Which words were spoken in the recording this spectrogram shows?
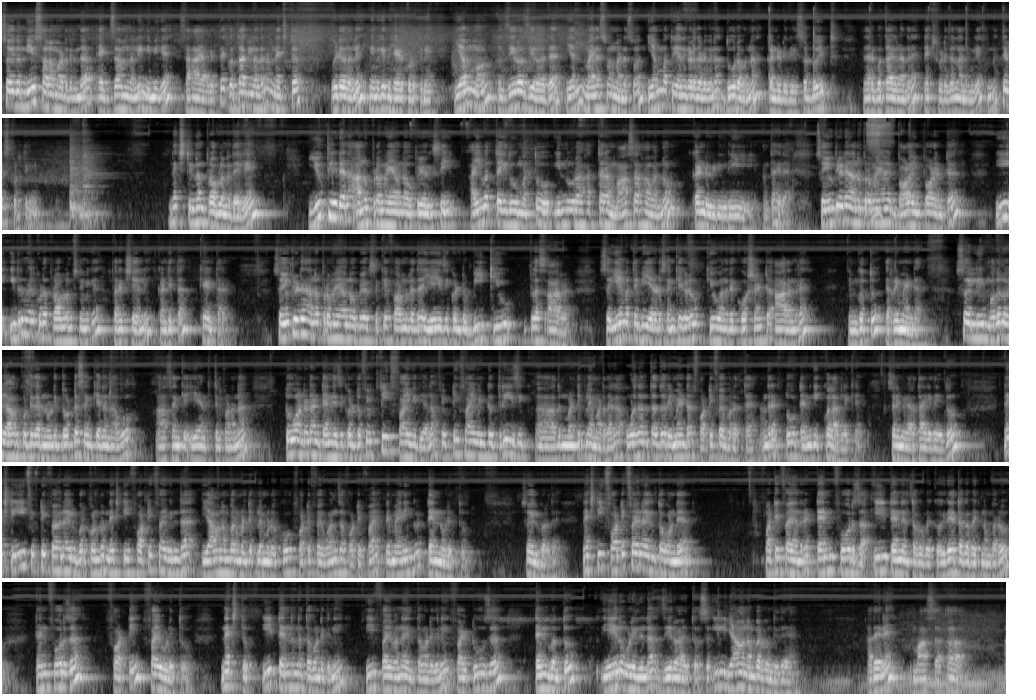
ಸೊ ಇದು ನೀವು ಸಾಲ್ವ್ ಮಾಡೋದ್ರಿಂದ ಎಕ್ಸಾಮ್ನಲ್ಲಿ ನಿಮಗೆ ಸಹಾಯ ಆಗುತ್ತೆ. ಗೊತ್ತಾಗಲಿಲ್ಲ ಅಂದರೆ ನೆಕ್ಸ್ಟ್ ವಿಡಿಯೋದಲ್ಲಿ ನಿಮಗೆ ಇದು ಹೇಳ್ಕೊಡ್ತೀನಿ. ಎಂ ಝೀರೋ ಝೀರೋ ಇದೆ. N minus one minus one m ಮತ್ತು ಎನ್ಗಳ ನಡುವಿನ ದೂರವನ್ನು ಕಂಡುಹಿಡಿಯಿರಿ. ಸೊ ಡೂ ಇಟ್ ಏನಾದ್ರು ಗೊತ್ತಾಗಿಲ್ಲ ಅಂದರೆ ನೆಕ್ಸ್ಟ್ ವಿಡಿಯೋದಲ್ಲಿ ನಾನು ನಿಮಗೆ ಇನ್ನು ತಿಳಿಸ್ಕೊಡ್ತೀನಿ. ನೆಕ್ಸ್ಟ್ ಇನ್ನೊಂದು ಪ್ರಾಬ್ಲಮ್ ಇದೆ ಇಲ್ಲಿ. ಯೂಕ್ಲಿಡನ ಅನುಪ್ರಮೇಯವನ್ನು ಉಪಯೋಗಿಸಿ ಐವತ್ತೈದು ಮತ್ತು ಇನ್ನೂರ ಹತ್ತರ ಮಾಸಹವನ್ನು ಕಂಡುಹಿಡಿಯಿರಿ ಅಂತ ಇದೆ. ಸೊ ಯೂಕ್ಲಿಡನ ಅನುಪ್ರಮೇಯ ಇದು ಭಾಳ ಇಂಪಾರ್ಟೆಂಟ್ ಈ ಇದ್ರ ಮೇಲೆ ಕೂಡ ಪ್ರಾಬ್ಲಮ್ಸ್ ನಿಮಗೆ ಪರೀಕ್ಷೆಯಲ್ಲಿ ಖಂಡಿತ ಕೇಳ್ತಾರೆ. ಸೊ ಯುಕ್ಲಿಡನ್ ಅನುಪ್ರಮೇಯವನ್ನು ಉಪಯೋಗಿಸೋಕ್ಕೆ ಫಾರ್ಮುಲಾ ಇದೆ a is equal to b q plus r so a ಮತ್ತು ಬಿ ಎರಡು ಸಂಖ್ಯೆಗಳು ಕ್ಯೂ ಅಂದರೆ ಕೋಶಂಟ್ ಆರ್ ಅಂದರೆ ನಿಮ್ಗೆ ಗೊತ್ತು ರಿಮೈಂಡರ್ ಸೊ ಇಲ್ಲಿ ಮೊದಲು ಯಾವ್ದು ಕೊಟ್ಟಿದ್ದಾರೆ ನೋಡಿ, ದೊಡ್ಡ ಸಂಖ್ಯೆನ ನಾವು ಆ ಸಂಖ್ಯೆ ಎ ಅಂತ ತಿಳ್ಕೊಳ್ಳೋಣ. Two hundred and ten is equal to fifty five ಇದೆಯಲ್ಲ fifty five into three is ಅದನ್ನು ಮಲ್ಟಿಪ್ಲೈ ಮಾಡಿದಾಗ ಉಳಿದಂಥದ್ದು ರಿಮೈಂಡರ್ ಫಾರ್ಟಿ ಫೈವ್ ಬರುತ್ತೆ. ಅಂದರೆ ಟೂ ಟೆನ್ಗೆ ಈಕ್ವಲ್ ಆಗಲಿಕ್ಕೆ. ಸೊ ನಿಮಗೆ ಅರ್ಥ ಆಗಿದೆ ಇದು. ನೆಕ್ಸ್ಟ್ ಈ ಫಿಫ್ಟಿ ಫೈವ್ನ ಇಲ್ಲಿ ಬರ್ಕೊಂಡು ನೆಕ್ಸ್ಟ್ ಈ ಫಾರ್ಟಿ ಫೈವಿಂದ ಯಾವ ನಂಬರ್ ಮಲ್ಟಿಪ್ಲೈ ಮಾಡಬೇಕು? ಫಾರ್ಟಿ ಫೈವ್ ಒನ್ ಝ ಫಾರ್ಟಿ ಫೈವ್ ರಿಮೈನಿಂಗ್ ಟೆನ್ ಉಳಿತು. ಸೊ ಇಲ್ಲಿ ಬರುತ್ತೆ ನೆಕ್ಸ್ಟ್ ಈ ಫಾರ್ಟಿ ಫೈವ್ನ ಇಲ್ಲಿ ತೊಗೊಂಡೆ. ಫಾರ್ಟಿ ಫೈವ್ ಅಂದರೆ ಟೆನ್ ಫೋರ್ ಈ ಟೆನ್ ಇಲ್ಲಿ ತೊಗೋಬೇಕು? ಇದೇ ತಗೋಬೇಕು ನಂಬರು ಟೆನ್ ಫೋರ್ ಝ ಫಾರ್ಟಿ ಫೈವ್ ಉಳಿತು. ನೆಕ್ಸ್ಟು ಈ ಟೆನ್ನನ್ನು ತೊಗೊಂಡಿದ್ದೀನಿ. ಈ ಫೈವನ್ನು ಇಲ್ಲಿ ತೊಗೊಂಡಿದ್ದೀನಿ. ಫೈವ್ ಟೂ ಟೆನ್ ಬಂತು. ಏನು ಉಳಿಲಿಲ್ಲ? ಝೀರೋ ಆಯಿತು. ಸೊ ಇಲ್ಲಿ ಯಾವ ನಂಬರ್ ಬಂದಿದೆ? ಅದೇನೇ ಮಾಸ, ಅ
